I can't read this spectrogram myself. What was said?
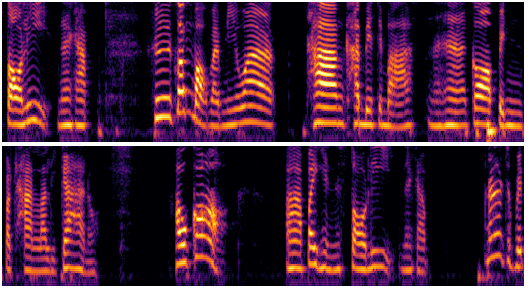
สตอรี่นะครับ คือต้องบอกแบบนี้ว่าทางคาเบติบาสนะฮะก็เป็นประธานลาลิก้าเนาะเขาก็ไปเห็นสตอรี่นะครับ น่าจะเป็น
